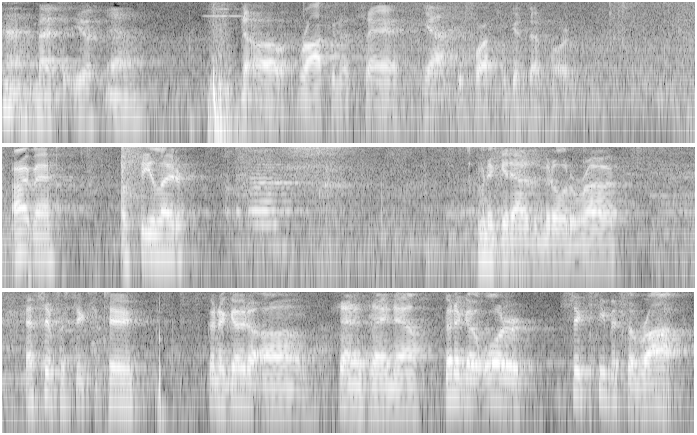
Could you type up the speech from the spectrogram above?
Match it. Yeah. Yeah. The uh, rock and the sand. Yeah. Before I forget that part. All right, man. I'll see you later. Okay, sir. I'm gonna get out of the middle of the road. That's it for 62. Gonna go to um, San Jose now. Gonna go order six cubits of rock,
